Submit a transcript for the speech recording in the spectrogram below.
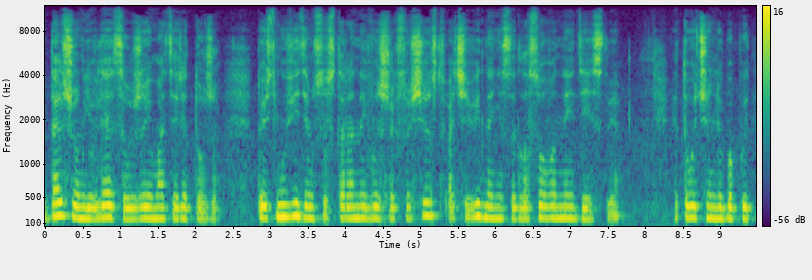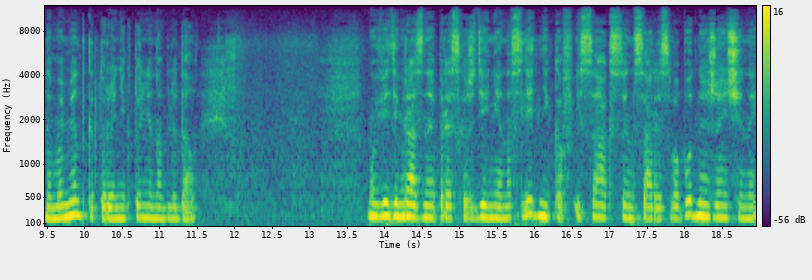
Дальше он является уже и матери тоже. То есть мы видим со стороны высших существ очевидно несогласованные действия. Это очень любопытный момент, который никто не наблюдал. Мы видим разное происхождение наследников. Исаак, сын Сары, свободной женщины,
